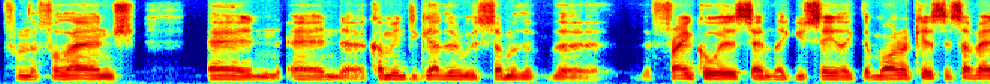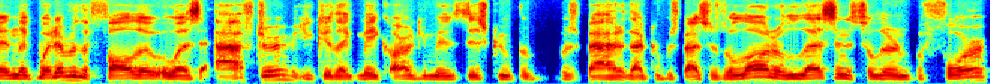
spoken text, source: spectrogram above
from the Falange and and uh, coming together with some of the, the the Francoists and like you say like the monarchists and stuff. And like whatever the fallout was after you could like make arguments this group was bad or that group was bad. So there's a lot of lessons to learn before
